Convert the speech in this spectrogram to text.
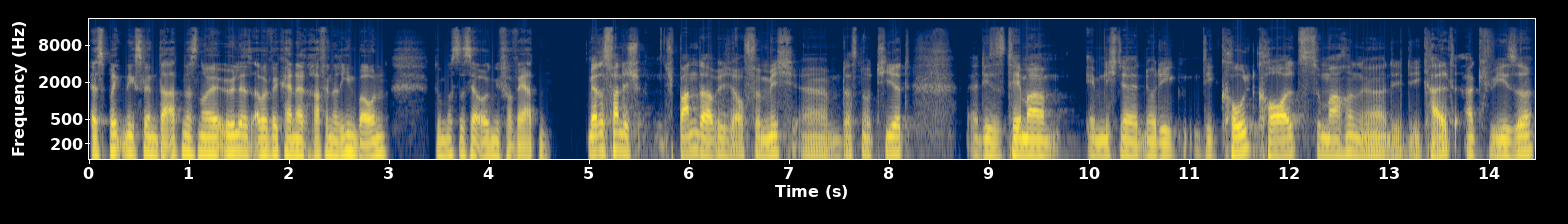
es bringt nichts, wenn Daten das neue Öl ist, aber wir keine Raffinerien bauen. Du musst es ja irgendwie verwerten. Ja, das fand ich spannend, da habe ich auch für mich äh, das notiert, äh, dieses Thema eben nicht nur die, die Cold Calls zu machen, ja, die, die Kaltakquise,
